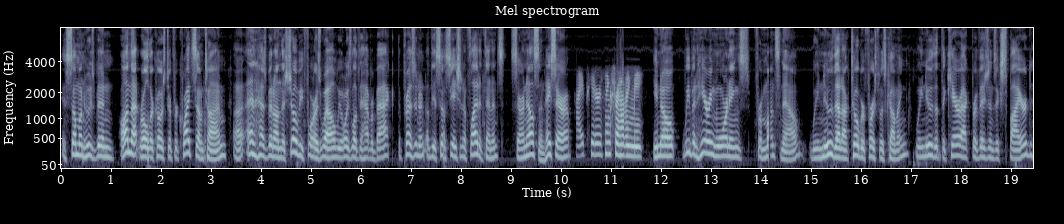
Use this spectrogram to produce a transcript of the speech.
is someone who's been on that roller coaster for quite some time uh, and has been on the show before as well. We always love to have her back. The president of the Association of Flight Attendants, Sara Nelson. Hey, Sara. Hi, Peter. Thanks for having me. You know, we've been hearing warnings for months now. We knew that October 1st was coming. We knew that the CARE Act provisions expired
